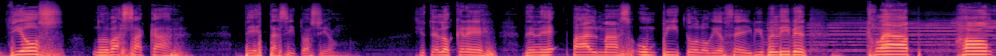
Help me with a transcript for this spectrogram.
Dios nos va a sacar de esta situación. Si usted lo cree, dele palmas, un pito, lo que sea. If you believe it, clap, honk.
